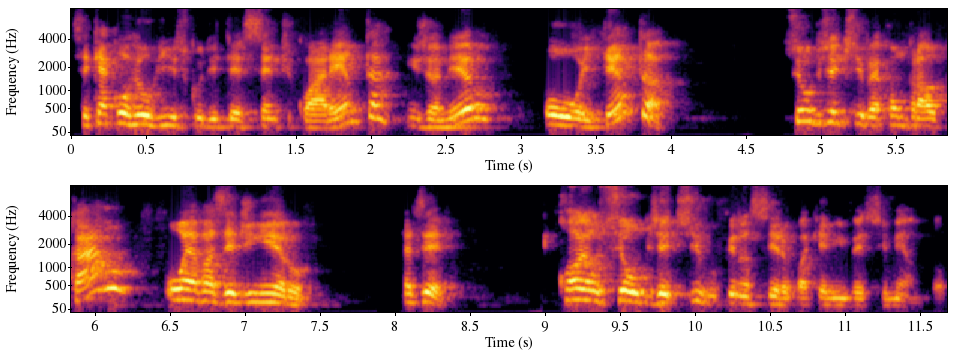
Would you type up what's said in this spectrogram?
Você quer correr o risco de ter 140 em janeiro ou 80? Seu objetivo é comprar o carro ou é fazer dinheiro? Quer dizer, qual é o seu objetivo financeiro com aquele investimento?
